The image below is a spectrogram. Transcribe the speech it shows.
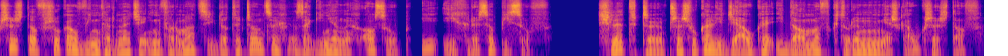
Krzysztof szukał w internecie informacji dotyczących zaginionych osób i ich rysopisów. Śledczy przeszukali działkę i dom, w którym mieszkał Krzysztof.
